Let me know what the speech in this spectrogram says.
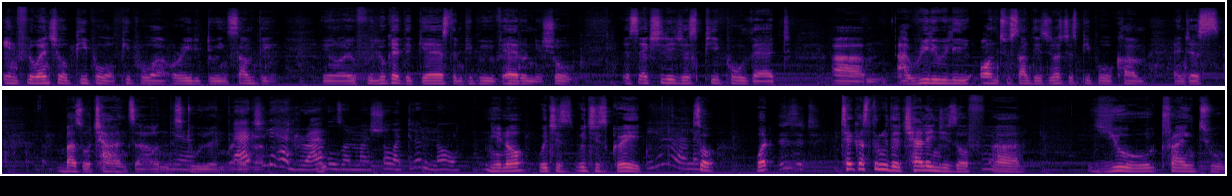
influential people or people who are already doing something. You know, if we look at the guests and people you've had on your show, it's actually just people that um, are really really onto something. It's not just people who come and just buzz or chance on the Yeah. studio and I actually had rivals on my show. I didn't know. you know which is which is great Yeah, like- so what take us through the challenges of uh, you trying to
